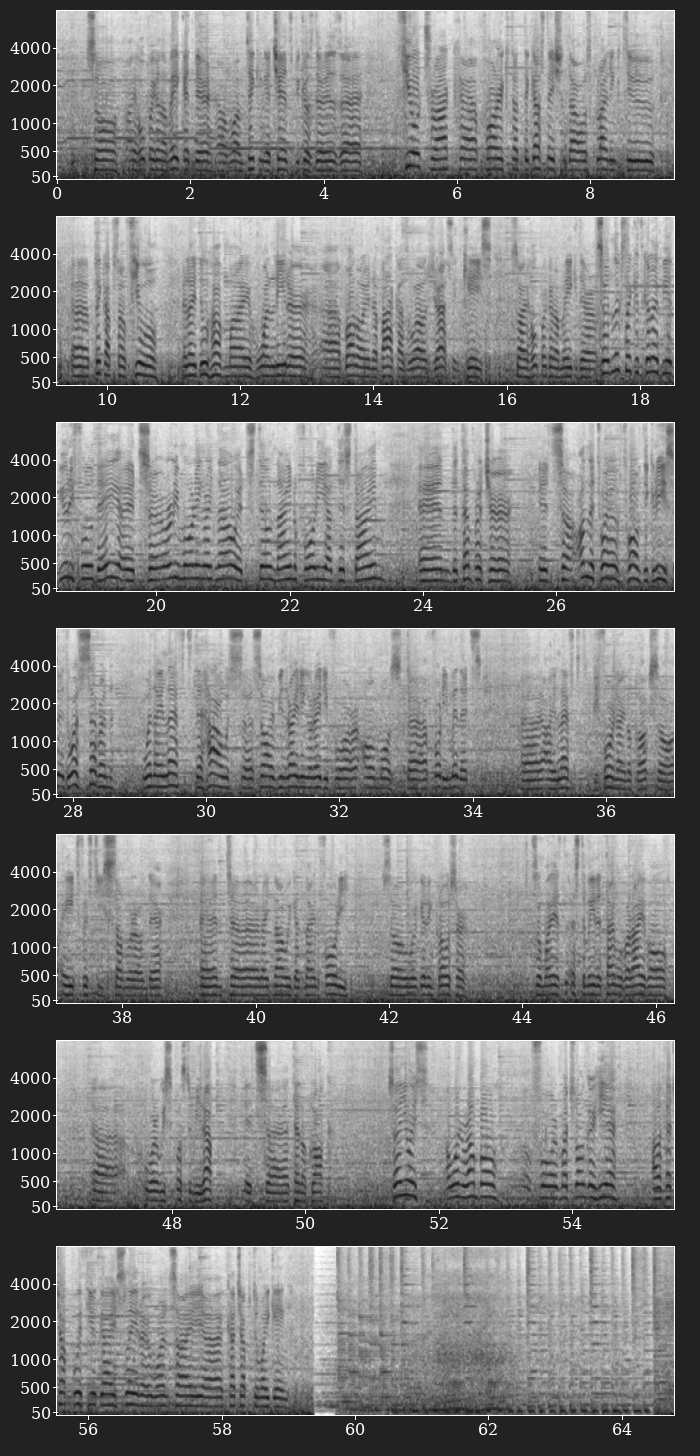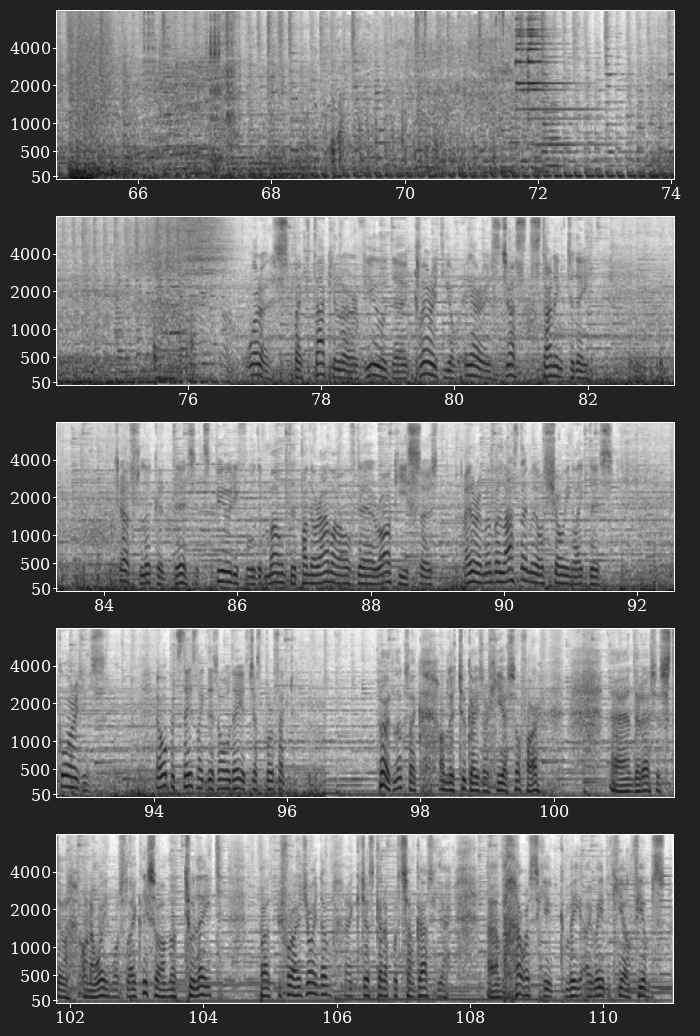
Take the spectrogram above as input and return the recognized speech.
So I hope I'm gonna make it there. Uh, I'm taking a chance because there is a fuel truck uh, parked at the gas station that I was planning to uh, pick up some fuel. And I do have my one liter uh, bottle in the back as well just in case. So I hope I'm gonna make there. So it looks like it's gonna be a beautiful day. It's uh, early morning right now. It's still 9:40 at this time and the temperature it's uh, only 12, 12 degrees. It was 7 when I left the house uh, so I've been riding already for almost uh, 40 minutes. Uh, I left before 9 o'clock so 8.50 somewhere around there. And uh, right now we got 9.40 so we're getting closer. So my estimated time of arrival uh, where we're supposed to meet up? It's 10 o'clock. So anyways I won't ramble for much longer here I'll catch up with you guys later once I uh, catch up to my gang. What a spectacular view, the clarity of air is just stunning today. Just look at this. It's beautiful. The mount the panorama of the rockies. Uh, i don't remember last time it was showing like this. Gorgeous. I hope it stays like this all day. It's just perfect. Oh, it looks like only two guys are here so far. And the rest is still on the way most likely so i'm not too late but before I join them I just gotta put some gas here. Um, I was here I made it here on fumes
